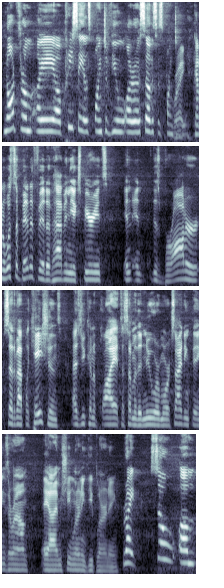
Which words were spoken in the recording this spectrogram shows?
not from a, uh pre-sales point of view or a services point of view. Right. Kind of what's the benefit of having the experience in, in this broader set of applications as you can apply it to some of the newer, more exciting things around AI, machine learning, deep learning? Right. So um,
